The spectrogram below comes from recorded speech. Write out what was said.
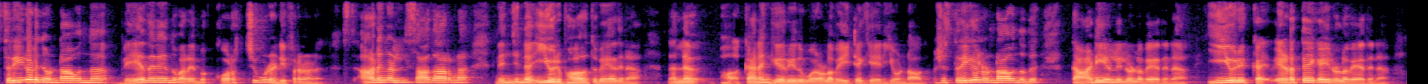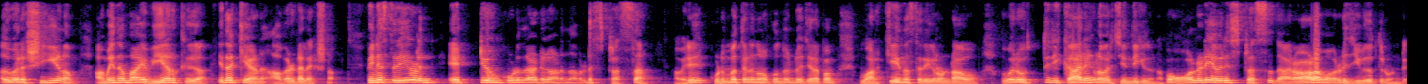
സ്ത്രീകളിൽ ഉണ്ടാവുന്ന വേദന എന്ന് പറയുമ്പോൾ കുറച്ചും കൂടെ ഡിഫറെന്റ് ആണ്. ആണുങ്ങളിൽ സാധാരണ നെഞ്ചിന്റെ ഈ ഒരു ഭാഗത്ത് വേദന നല്ല കനം കയറിയതുപോലുള്ള വെയിറ്റ് ഒക്കെ ആയിരിക്കും ഉണ്ടാകുന്നത് പക്ഷേ സ്ത്രീകളിൽ ഉണ്ടാവുന്നത് താടികളിലുള്ള വേദന ഈ ഒരു ഇടത്തെ കയ്യിലുള്ള വേദന അതുപോലെ ക്ഷീണം അമിതമായ വിയർക്കുക ഇതൊക്കെയാണ് അവരുടെ ലക്ഷണം. പിന്നെ സ്ത്രീകളിൽ ഏറ്റവും കൂടുതലായിട്ട് കാണുന്ന അവരുടെ സ്ട്രെസ്സാണ് അവർ കുടുംബത്തിൽ നോക്കുന്നുണ്ട് ചിലപ്പം വർക്ക് ചെയ്യുന്ന സ്ത്രീകളുണ്ടാവും. അതുപോലെ ഒത്തിരി കാര്യങ്ങൾ അവർ ചിന്തിക്കുന്നുണ്ട്. അപ്പോൾ ഓൾറെഡി അവർ സ്ട്രെസ്സ് ധാരാളം അവരുടെ ജീവിതത്തിലുണ്ട്.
